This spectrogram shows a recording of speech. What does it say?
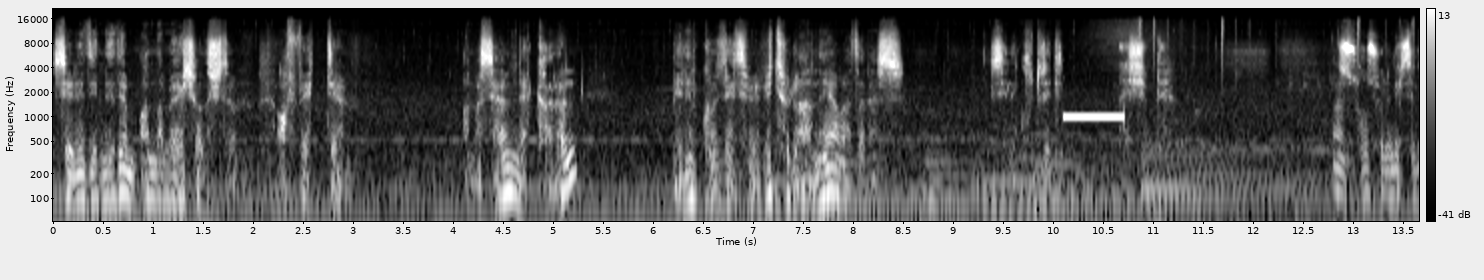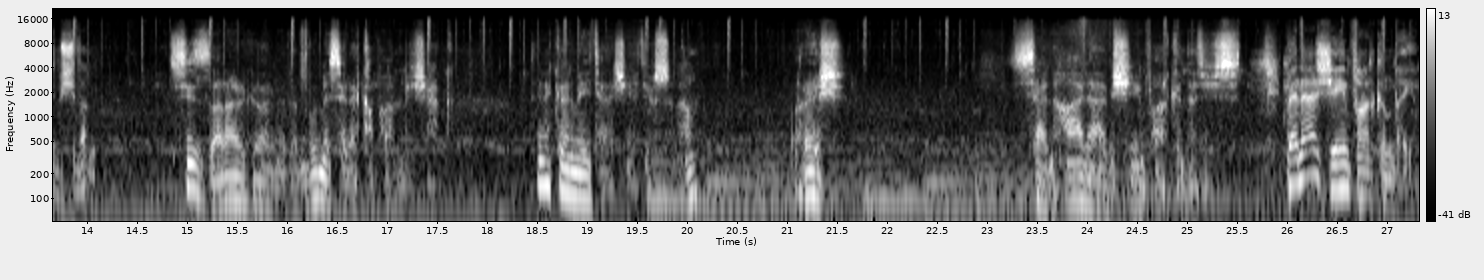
seni dinledim, anlamaya çalıştım. Affettim. Ama sen ve karın benim kudretimi bir türlü anlayamadınız. Senin kudretin ben şimdi. Son söylemek istediğim bir şey var mı? Siz zarar görmeden bu mesele kapanmayacak. Demek ölmeyi tercih ediyorsun ha? Barış. Sen hala bir şeyin farkında değilsin. Ben her şeyin farkındayım.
